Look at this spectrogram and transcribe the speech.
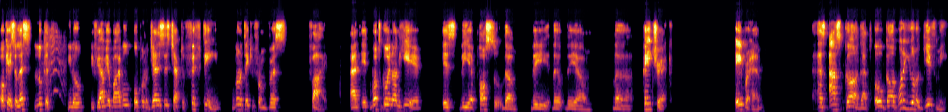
Okay, so let's look at, you know, if you have your Bible, open Genesis chapter 15. I'm going to take you from verse 5. And it, what's going on here is the apostle, the the the the um, the patriarch Abraham has asked God that, oh God, what are you going to give me?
